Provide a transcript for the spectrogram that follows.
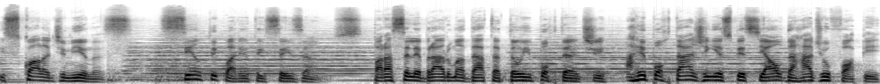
Escola de Minas. 146 anos. Para celebrar uma data tão importante, a reportagem especial da Rádio FOP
